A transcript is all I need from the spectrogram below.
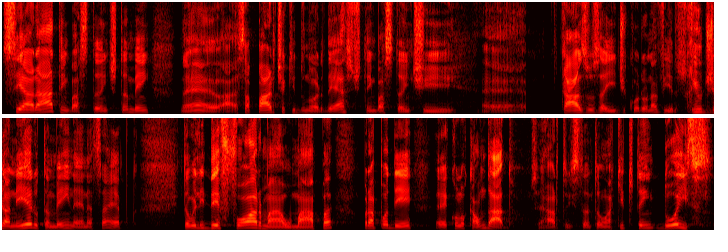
Ceará tem bastante também, né, essa parte aqui do Nordeste tem bastante é, casos aí de coronavírus. Rio de Janeiro também, né, nessa época. Então ele deforma o mapa para poder é, colocar um dado, certo? Então aqui tu tem dois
